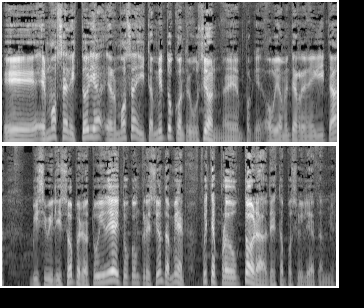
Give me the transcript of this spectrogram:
Eh, hermosa la historia, hermosa y también tu contribución, eh, porque obviamente Reneguita visibilizó, pero tu idea y tu concreción también. Fuiste productora de esta posibilidad también.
